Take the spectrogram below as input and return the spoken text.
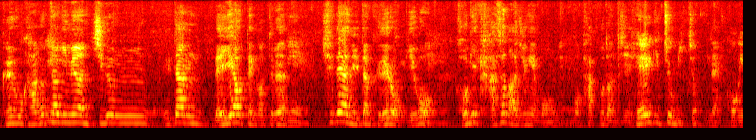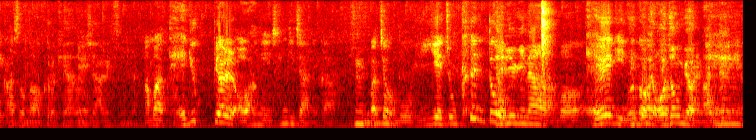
그리고 가급적이면 지금 일단 레이아웃 된 것들은 예, 최대한 일단 그대로 옮기고 네. 거기 가서 나중에 뭐, 네. 뭐 바꾸던지 계획이 좀 있죠? 네. 거기 가서 뭐 그렇게 하던지 네. 하겠습니다. 아마 대륙별 어항이 생기지 않을까. 맞죠? 뭐 이게 좀 큰 또 대륙이나 뭐 계획이 있는 같아요. 어종별에 맞는 네.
